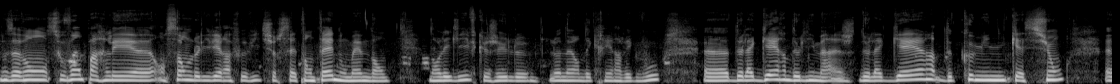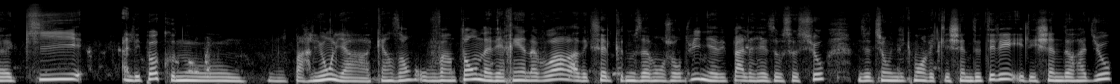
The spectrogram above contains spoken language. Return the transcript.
Nous avons souvent parlé euh, ensemble, Olivier Rafovitch, sur cette antenne ou même dans, dans les livres que j'ai eu l'honneur d'écrire avec vous, euh, de la guerre de l'image, de la guerre de communication euh, qui, à l'époque où nous, nous parlions, il y a 15 ans ou 20 ans, n'avait rien à voir avec celle que nous avons aujourd'hui. Il n'y avait pas les réseaux sociaux. Nous étions uniquement avec les chaînes de télé et les chaînes de radio.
